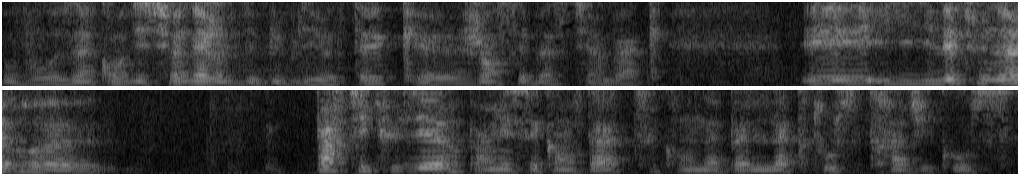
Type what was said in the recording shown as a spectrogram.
vos inconditionnels de bibliothèque euh, Jean-Sébastien Bach. Et il est une œuvre particulière parmi ses cantates qu'on appelle l'Actus Tragicus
